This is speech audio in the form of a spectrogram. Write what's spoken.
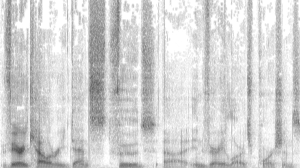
Very calorie dense foods uh, in very large portions.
